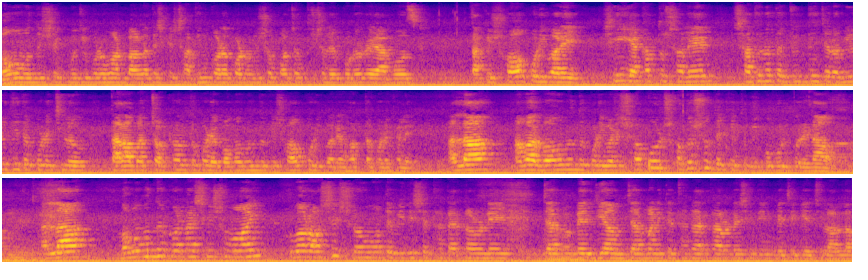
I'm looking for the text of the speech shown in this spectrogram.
বঙ্গবন্ধু শেখ মুজিবুর রহমান বাংলাদেশকে স্বাধীন করার পর উনিশশো পঁচাত্তর সালের পনেরোই আগস্ট তাকে সপরিবারে সেই একাত্তর সালের স্বাধীনতা যুদ্ধে যারা বিরোধিতা করেছিল তারা আবার চক্রান্ত করে বঙ্গবন্ধুকে সপরিবারে হত্যা করে ফেলে। আল্লাহ আমার বঙ্গবন্ধু পরিবারের সকল সদস্যদেরকে তুমি কবুল করে নাও। আল্লাহ বঙ্গবন্ধুর কন্যা সেই সময় তোমার অশেষ রহমতে বিদেশে থাকার কারণে বেলজিয়াম জার্মানিতে থাকার কারণে সেদিন বেঁচে গিয়েছিল। আল্লাহ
